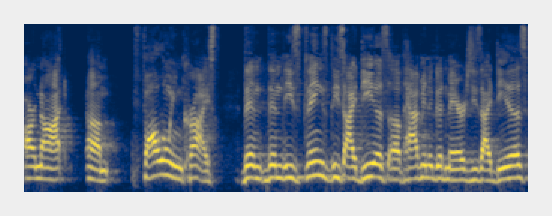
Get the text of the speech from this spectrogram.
are not um, following Christ, then, then these things, these ideas of having a good marriage, these ideas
